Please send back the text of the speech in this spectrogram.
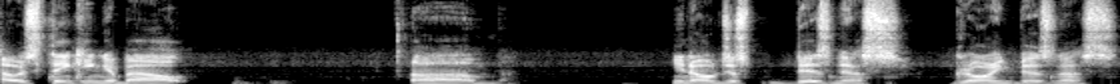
I was thinking about um you know just business, growing business,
